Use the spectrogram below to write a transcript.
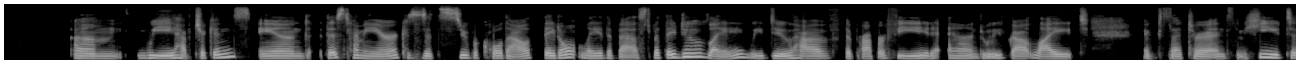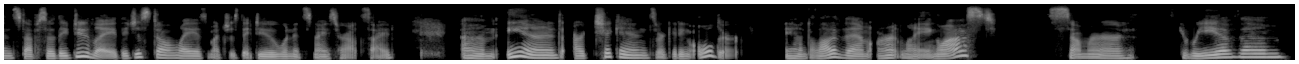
Um, we have chickens, and this time of year, because it's super cold out, they don't lay the best, but they do lay. We do have the proper feed, and we've got light, etc., and some heat and stuff. So they do lay. They just don't lay as much as they do when it's nicer outside. Um, and our chickens are getting older and a lot of them aren't laying. Last summer, three of them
